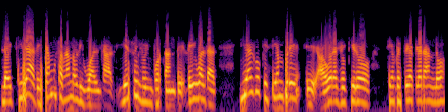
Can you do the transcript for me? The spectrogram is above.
La equidad, estamos hablando de igualdad y eso es lo importante, de igualdad. Y algo que siempre, eh, ahora yo quiero siempre estoy aclarando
